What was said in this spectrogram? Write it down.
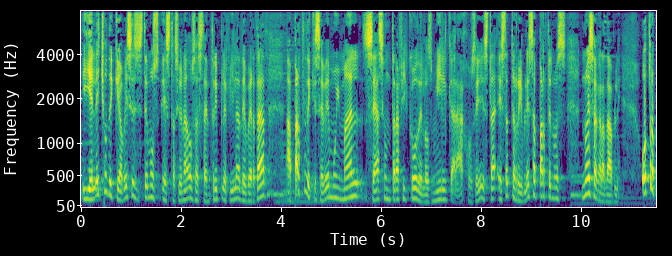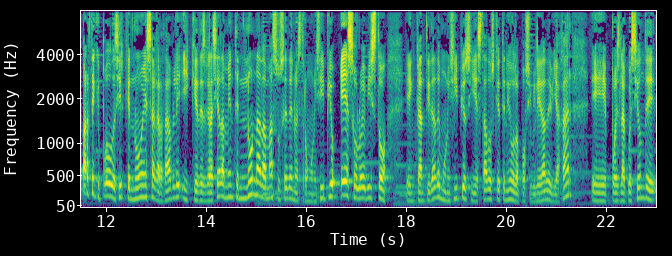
Y el hecho de que a veces estemos estacionados hasta en triple fila, de verdad, aparte de que se ve muy mal, se hace un tráfico de los mil carajos, ¿eh? está, está terrible. Esa parte no es, no es agradable. Otra parte que puedo decir que no es agradable y que desgraciadamente no nada más sucede en nuestro municipio, eso lo he visto en cantidad de municipios y estados que he tenido la posibilidad de viajar, eh, pues la cuestión de,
